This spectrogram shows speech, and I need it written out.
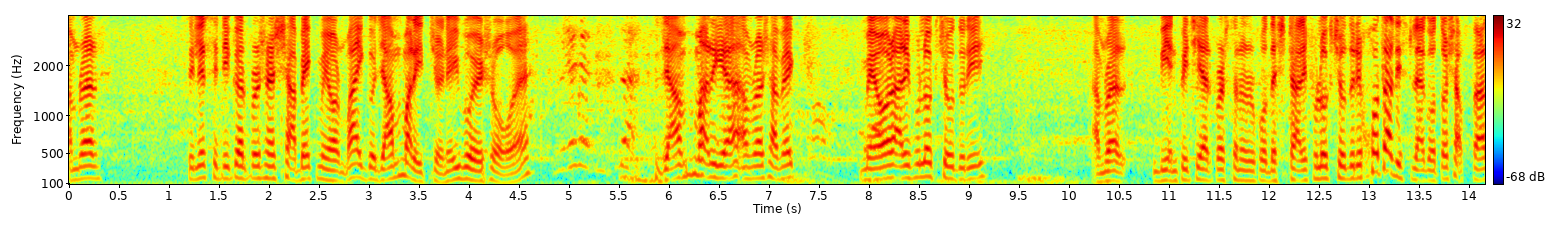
আমরা সিলেট সিটি কর্পোরেশনের সাবেক মেয়র, মাই মাইকো জাম মারিচ্ছেন এই বয়সও হ্যাঁ? জাম মারিয়া আমরা সাবেক মেয়র আরিফুল হক চৌধুরী আমরা বিএনপি চেয়ারপারসনের উপদেষ্টা আরিফুল হক চৌধুরী কথা দিছিলা গত সপ্তাহ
